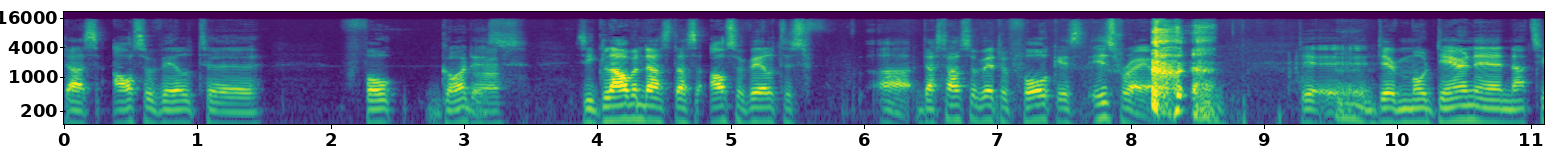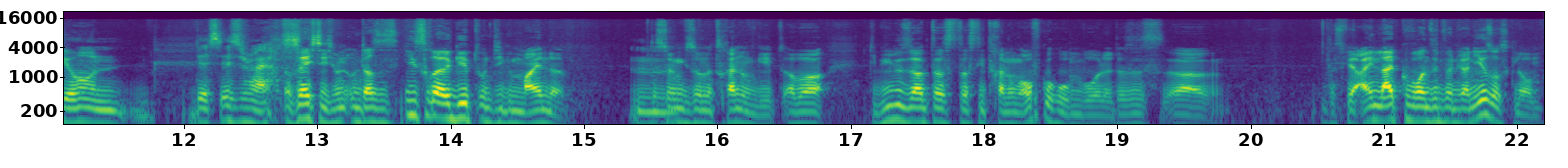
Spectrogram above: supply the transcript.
das auserwählte Volk Gottes, sie glauben, dass das auserwählte, äh, das auserwählte Volk ist Israel, der, der moderne Nation des Israels. Richtig, und, und dass es Israel gibt und die Gemeinde. Dass es irgendwie so eine Trennung gibt. Aber die Bibel sagt, dass, dass die Trennung aufgehoben wurde. Dass, es, äh, dass wir ein Leib geworden sind, wenn wir an Jesus glauben.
